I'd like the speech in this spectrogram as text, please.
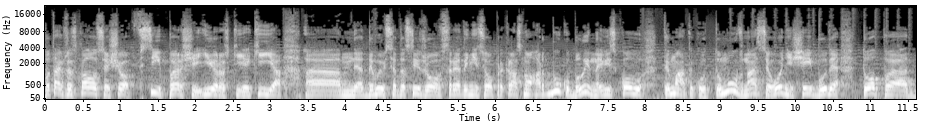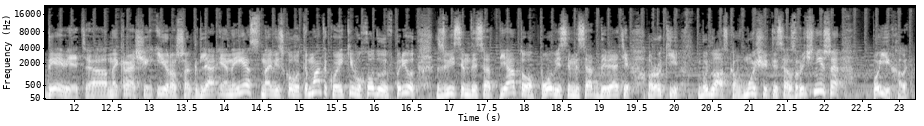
бо так вже склалося, що всі перші іграшки, які я е, дивився, досліджував всередині цього прекрасного артбуку, були на військову тематику. Тому в нас сьогодні ще й буде топ 9 е, найкращих іграшок для NES на військову тематику, які виходили в період з 85 по 89 роки. Будь ласка, вмощуйтеся зручніше. Поїхали!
